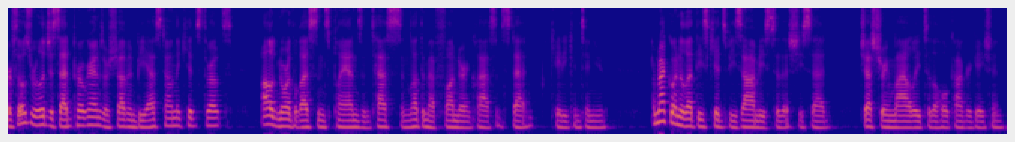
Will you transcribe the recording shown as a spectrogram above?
Or if those religious ed programs are shoving BS down the kids' throats, I'll ignore the lessons, plans, and tests and let them have fun during class instead, Katie continued. I'm not going to let these kids be zombies to this, she said, gesturing mildly to the whole congregation.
